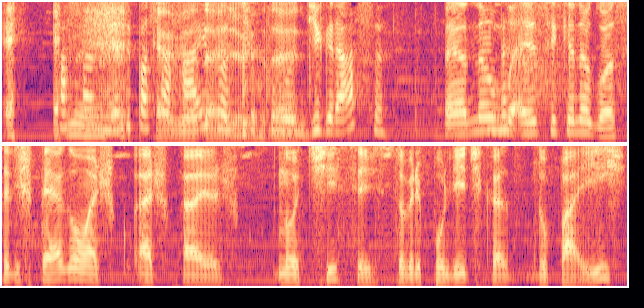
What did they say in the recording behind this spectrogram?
É, passar medo e passar é verdade, raiva, é tipo, de graça. É, não, esse que é o negócio. Eles pegam as, as, as notícias sobre política do país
